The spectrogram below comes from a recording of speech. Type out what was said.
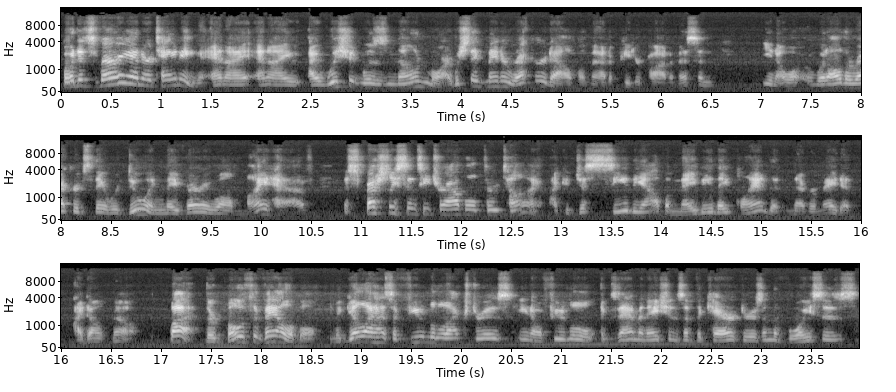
But it's very entertaining and i and i i wish it was known more. I wish they'd made a record album out of peter potamus and you know with all the records they were doing they very well might have especially since he traveled through time. I could just see the album. Maybe they planned it and never made it. I don't know but they're both available. Magilla has a few little extras, you know, a few little examinations of the characters and the voices.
